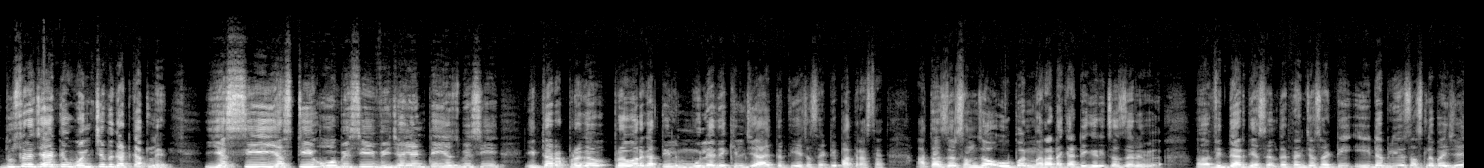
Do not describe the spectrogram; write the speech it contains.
दुसरे जे आहे ते वंचित घटकातले. S C S T OBC विजय N T S B C इतर प्रग प्रवर्गातील मुले देखील जे आहेत तर ती याच्यासाठी पात्र असतात. आता जर समजा ओपन मराठा कॅटेगरीचा जर विद्यार्थी असेल तर त्यांच्यासाठी ई डब्ल्यू एस असलं पाहिजे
